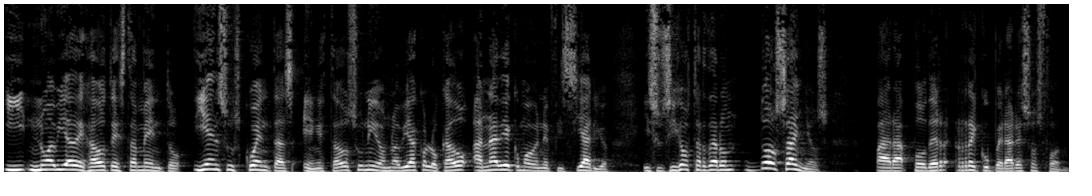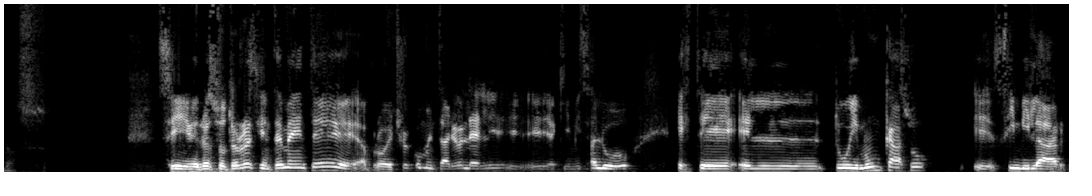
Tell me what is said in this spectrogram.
y no había dejado testamento y en sus cuentas en Estados Unidos no había colocado a nadie como beneficiario y sus hijos tardaron dos años para poder recuperar esos fondos. Sí, nosotros recientemente, aprovecho el comentario de Leslie y, aquí mi saludo, este, tuvimos un caso eh, similar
